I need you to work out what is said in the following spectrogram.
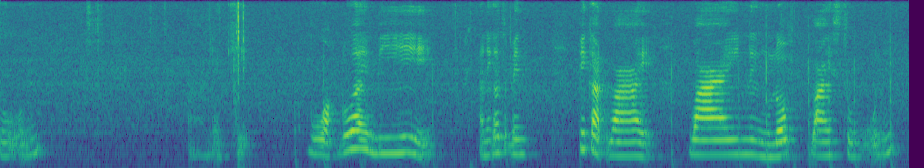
0อ่าเดี๋ยวคิดบวกด้วย b อันนี้ก็จะเป็นพิกัด y y 1ลบ y 0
